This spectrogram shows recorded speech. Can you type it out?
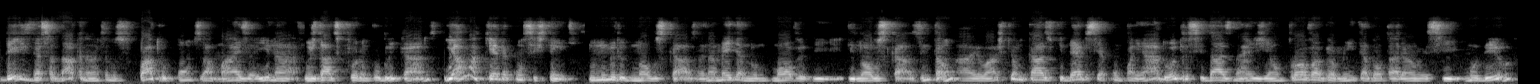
desde essa data né, nós temos quatro pontos a mais aí na, nos dados que foram publicados, e há uma queda consistente no número de novos casos, né, na média móvel de, de novos casos. Então, ah, eu acho que é um caso que deve ser acompanhado, outras cidades na região provavelmente adotarão esse modelo,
